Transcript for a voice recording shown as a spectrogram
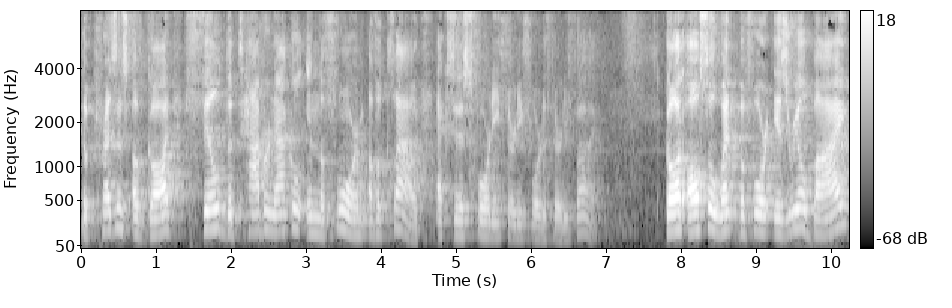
the presence of God filled the tabernacle in the form of a cloud. Exodus 40, 34 to 35. God also went before Israel by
